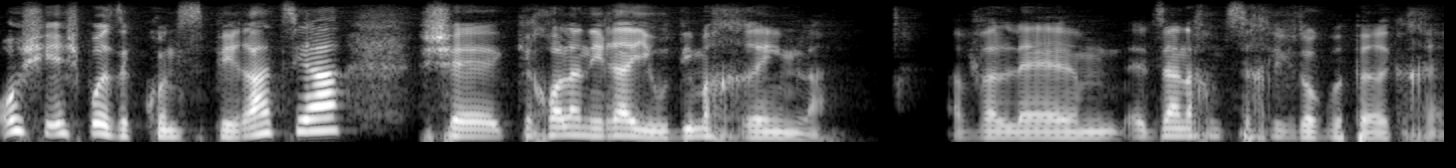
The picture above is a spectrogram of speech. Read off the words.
או שיש פה איזה קונספירציה שככל הנראה היהודים אחראים לה. אבל uh, את זה אנחנו נצטרך לבדוק בפרק אחר.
